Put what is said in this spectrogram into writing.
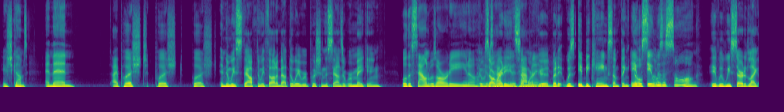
here she comes. And then I pushed, pushed, pushed. And then we stopped and we thought about the way we were pushing the sounds that we're making. Well, the sound was already, you know, It was, hap- already it was somewhere happening. good, but it was it became something It, else. it was a song. it we started like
